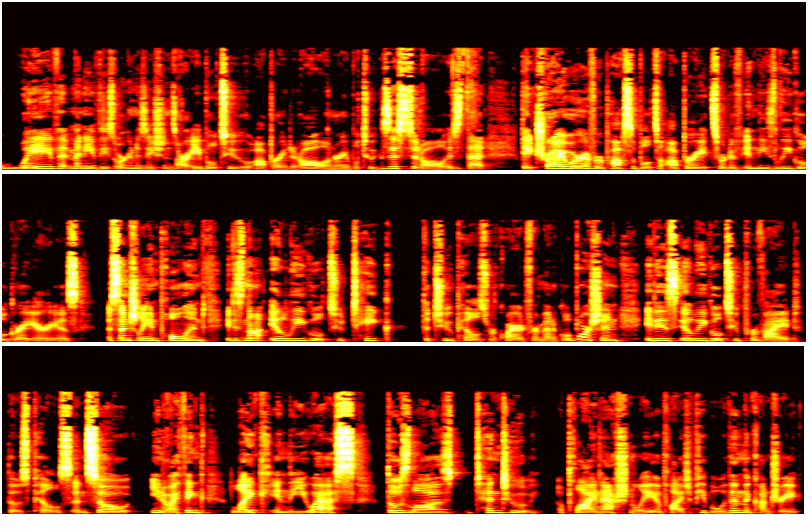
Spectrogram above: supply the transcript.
way that many of these organizations are able to operate at all and are able to exist at all is that they try wherever possible to operate sort of in these legal gray areas. Essentially, in Poland, it is not illegal to take the two pills required for medical abortion, it is illegal to provide those pills. And so, you know, I think like in the US, those laws tend to apply nationally, apply to people within the country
